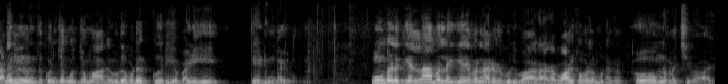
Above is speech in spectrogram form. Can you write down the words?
கடனிலிருந்து கொஞ்சம் கொஞ்சமாக விடுபடக்கூடிய வழியை தேடுங்கள். உங்களுக்கு எல்லாம் வல்ல இறைவன் அருள் புரிவாராக. வாழ்க வளமுடன். ஓம் நமச்சிவாய்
